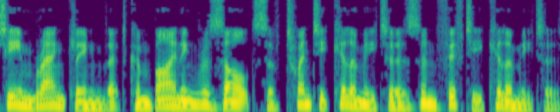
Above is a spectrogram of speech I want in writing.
Team ranking that combining results of 20 km and 50 km.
